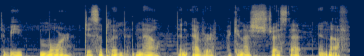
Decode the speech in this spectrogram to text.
to be more disciplined now than ever. I cannot stress that enough.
